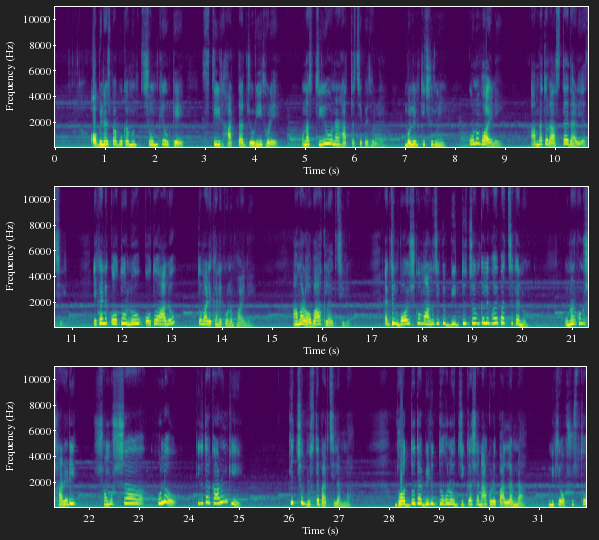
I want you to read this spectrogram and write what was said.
অবিনাশবাবু কেমন চমকে উঠে স্থির হাতটার জড়িয়ে ধরে ওনার স্ত্রীও ওনার হাতটা চেপে ধরলেন। বললেন, কিছু নেই, কোনো ভয় নেই। আমরা তো রাস্তায় দাঁড়িয়ে আছি। এখানে কত লোক, কত আলো, তোমার এখানে কোনো ভয় নেই। আমার অবাক লাগছিল। একজন বয়স্ক মানুষ একটু বিদ্যুৎ চমকালে ভয় পাচ্ছে কেন? ওনার কোনো শারীরিক সমস্যা হলো? কিন্তু তার কারণ কি? কিচ্ছু বুঝতে পারছিলাম না। ভদ্রতা বিরুদ্ধ হলো জিজ্ঞাসা না করে পারলাম না। উনি কি অসুস্থ?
